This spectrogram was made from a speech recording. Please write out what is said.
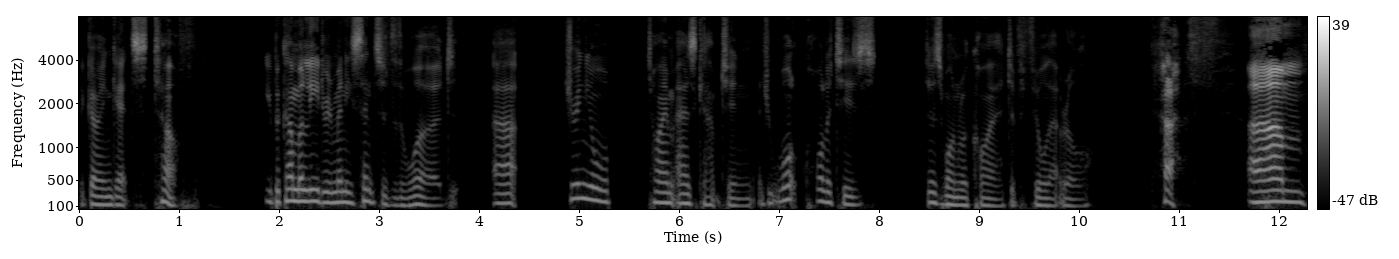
the going gets tough. You become a leader in many senses of the word. Uh, during your time as captain, what qualities does one require to fulfill that role? um,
